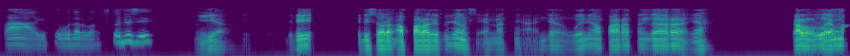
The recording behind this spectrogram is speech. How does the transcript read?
nah itu benar bang setuju sih Iya. Jadi jadi seorang aparat itu jangan seenaknya aja. Gue ini aparat negara ya. Kalau lu Iya. emang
